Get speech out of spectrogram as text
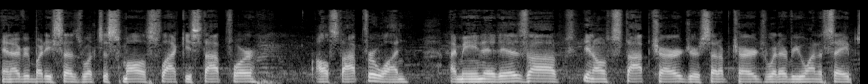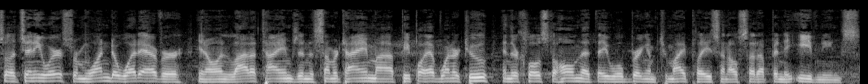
And everybody says, what's the smallest flock you stop for? I'll stop for one. I mean, it is, uh, you know, stop charge or setup charge, whatever you want to say. So it's anywhere from one to whatever, you know, and a lot of times in the summertime, uh, people have one or two and they're close to home that they will bring them to my place and I'll set up in the evenings.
